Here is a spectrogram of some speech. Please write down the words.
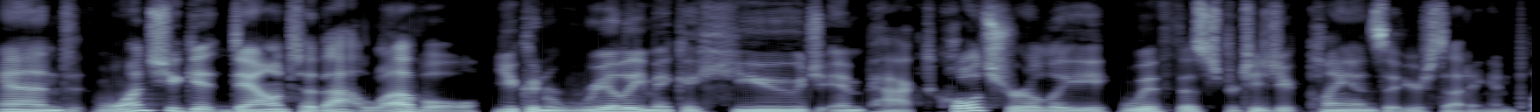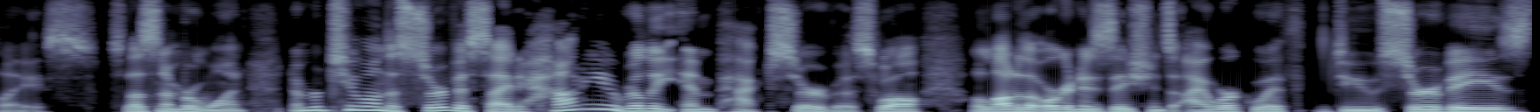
And once you get down to that level, you can really make a huge impact culturally with the strategic plans that you're setting in place. So that's number one. Number two, on the service side, how do you really impact service? Well, a lot of the organizations I work with do surveys.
